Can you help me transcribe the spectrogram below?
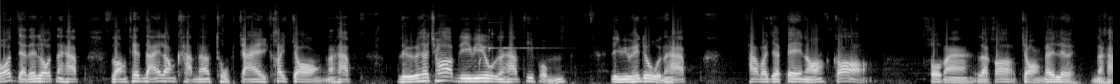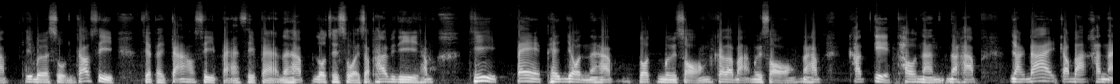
รถอยากได้รถนะครับ ลองเทสได้ลองขับนะถูกใจค่อยจองนะครับ หรือถ้าชอบรีวิวนะครับที่ผมรีวิวให้ดูนะครับถ้าว่าจะเป้เนาะก็ ครมาแล้วก็จองได้เลยนะครับ ที่เบอร์ 0 9 4 7 8 9 4 8 4 8 นะครับ รถสวยๆสภาพดีๆครับ ที่เป้เพชรยนต์นะครับ รถมือ 2 กระบะมือ 2 นะครับ คัดเกรดเท่านั้นนะครับ อยากได้กระบะคันไหน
